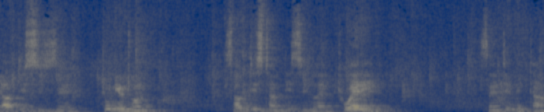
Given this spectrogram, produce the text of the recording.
we have this is uh, 2 newton some distance this is like 20 centimeter.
